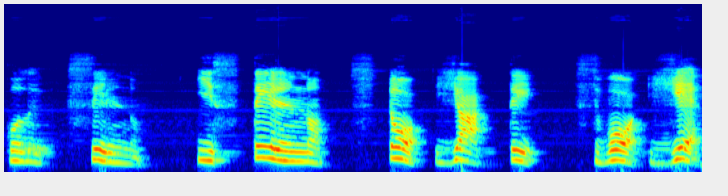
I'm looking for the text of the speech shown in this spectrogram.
коли сильно і стильно стояти своє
